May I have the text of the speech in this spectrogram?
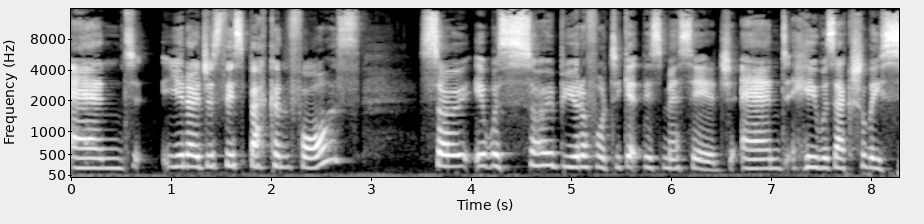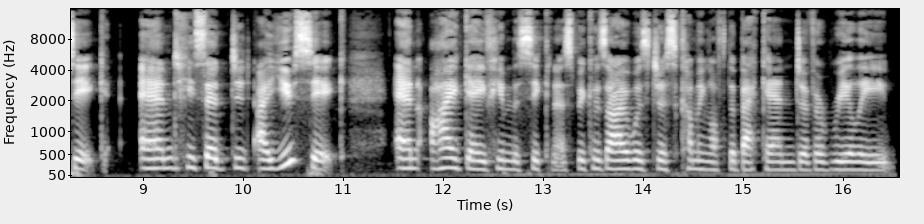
And, you know, just this back and forth. So it was so beautiful to get this message. And he was actually sick. And he said, Did, Are you sick? And I gave him the sickness because I was just coming off the back end of a really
